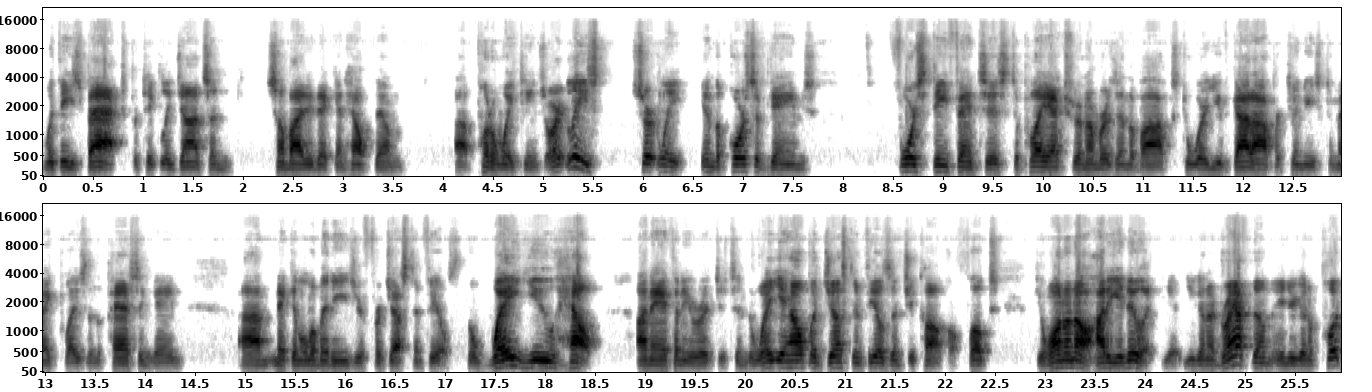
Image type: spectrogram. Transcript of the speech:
with these backs, particularly Johnson, somebody that can help them uh, put away teams, or at least certainly in the course of games force defenses to play extra numbers in the box to where you've got opportunities to make plays in the passing game, um, making it a little bit easier for Justin Fields. The way you help on Anthony Richardson, the way you help with Justin Fields in Chicago, folks, if you want to know how do you do it, you're going to draft them and you're going to put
